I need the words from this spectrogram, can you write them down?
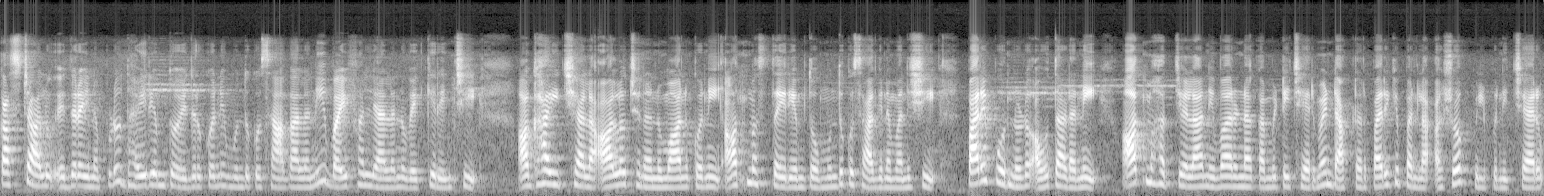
కష్టాలు ఎదురైనప్పుడు ధైర్యంతో ఎదుర్కొని ముందుకు సాగాలని వైఫల్యాలను వెక్కిరించి అఘాయిత్యాల ఆలోచనను మానుకొని ఆత్మస్థైర్యంతో ముందుకు సాగిన మనిషి పరిపూర్ణుడు అవుతాడని ఆత్మహత్యల నివారణ committee chairman doctor Parikipandla Ashok పిలుపునిచ్చారు.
